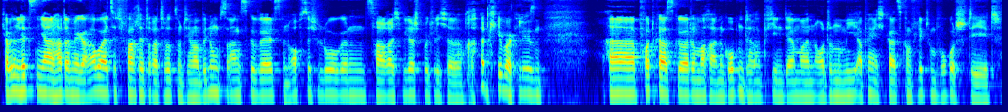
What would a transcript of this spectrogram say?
Ich habe in den letzten Jahren hart an mir gearbeitet, Fachliteratur zum Thema Bindungsangst gewälzt, bin auch Psychologin, zahlreiche widersprüchliche Ratgeber gelesen, äh, Podcast gehört und mache eine Gruppentherapie, in der man Autonomie, Abhängigkeitskonflikt im Fokus steht.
